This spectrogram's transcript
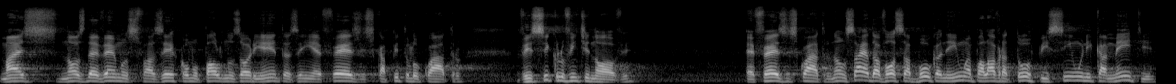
mas nós devemos fazer como Paulo nos orienta em Efésios capítulo 4, versículo 29. Efésios 4: Não saia da vossa boca nenhuma palavra torpe, e sim unicamente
